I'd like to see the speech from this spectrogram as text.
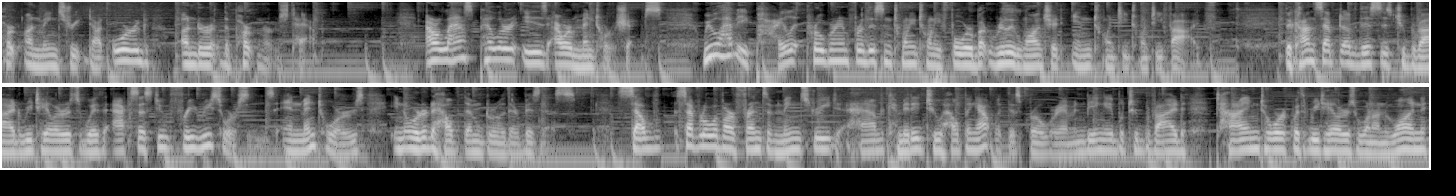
heartonmainstreet.org, under the Partners tab. Our last pillar is our mentorships. We will have a pilot program for this in 2024, but really launch it in 2025. The concept of this is to provide retailers with access to free resources and mentors in order to help them grow their business. Several of our friends of Main Street have committed to helping out with this program and being able to provide time to work with retailers one on one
